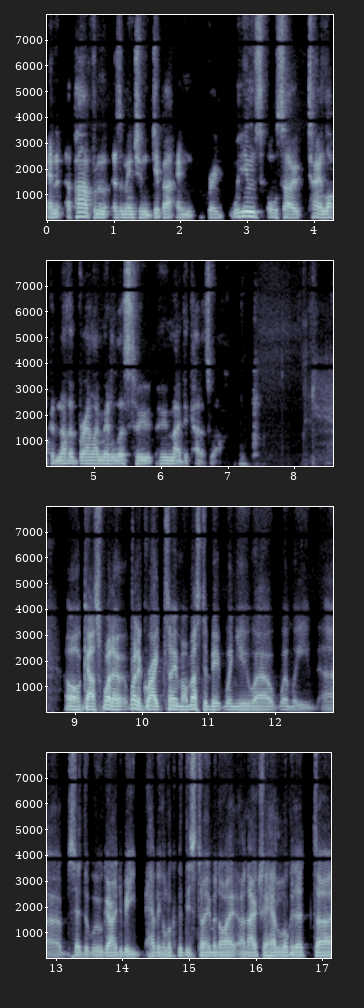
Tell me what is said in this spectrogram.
And apart from, as I mentioned, Dipper and Greg Williams, also Tony Lockett, another Brownlow medalist who who made the cut as well. Oh, Gus, what a what a great team! I must admit, when you uh, when we uh, said that we were going to be having a look at this team, and I and I actually had a look at it, uh,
